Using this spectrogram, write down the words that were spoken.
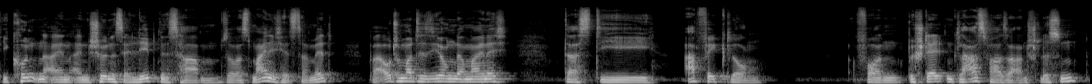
die Kunden ein, ein schönes Erlebnis haben. So was meine ich jetzt damit. Bei Automatisierung, da meine ich, dass die Abwicklung von bestellten Glasfaseranschlüssen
